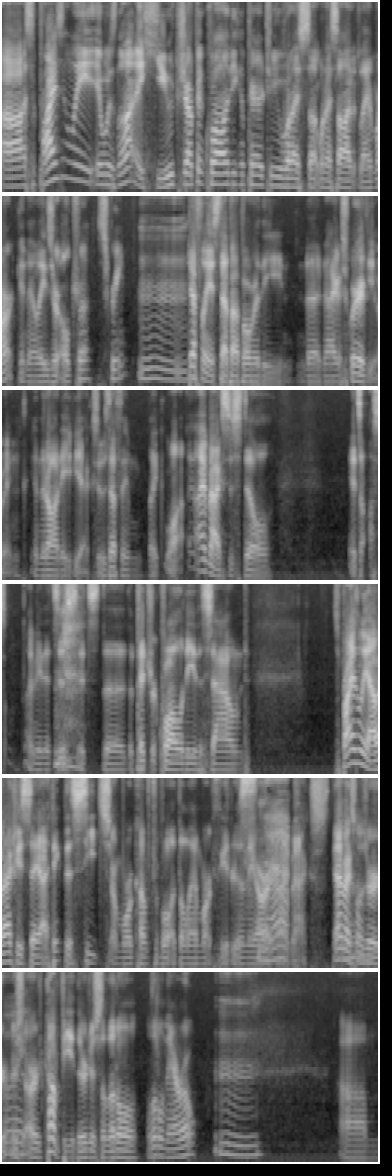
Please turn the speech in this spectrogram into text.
Uh, surprisingly, it was not a huge jump in quality compared to what I saw when I saw it at Landmark in the Laser Ultra screen. Mm. Definitely a step up over the, the Niagara Square viewing in the non AVX. It was definitely like well, IMAX is still, it's awesome. I mean, it's it's, it's the the picture quality, the sound, Surprisingly, I would actually say I think the seats are more comfortable at the Landmark Theater than they are Snap. at IMAX. The IMAX Oh, ones are boy. are comfy. They're just a little a little narrow. Mm. Um,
